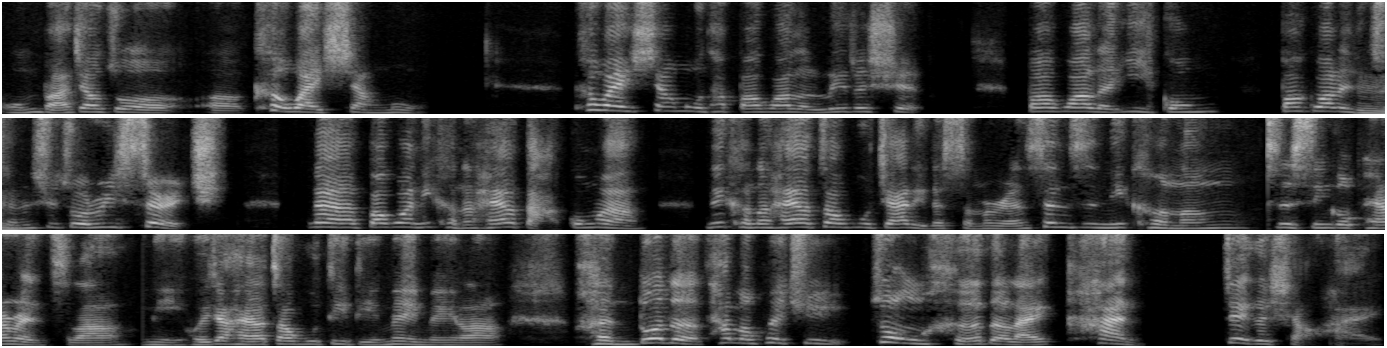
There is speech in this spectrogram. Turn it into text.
我们把它叫做呃课外项目。课外项目它包括了 leadership，包括了义工，包括了你可能去做 research，嗯。那包括你可能还要打工啊，你可能还要照顾家里的什么人，甚至你可能是 single parents 啦，你回家还要照顾弟弟妹妹啦。很多的他们会去综合的来看这个小孩，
